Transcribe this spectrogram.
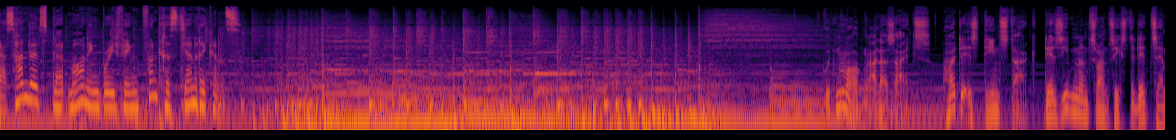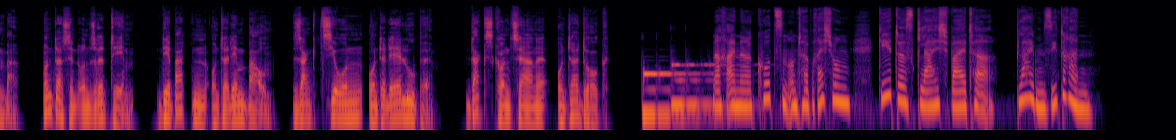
Das Handelsblatt Morning Briefing von Christian Rickens. Guten Morgen allerseits. Heute ist Dienstag, der 27. Dezember. Und das sind unsere Themen. Debatten unter dem Baum. Sanktionen unter der Lupe. DAX-Konzerne unter Druck. Nach einer kurzen Unterbrechung geht es gleich weiter. Bleiben Sie dran.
